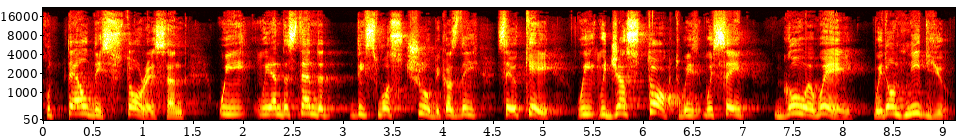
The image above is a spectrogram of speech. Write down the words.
who tell these stories, and we, we understand that this was true because they say, okay, we, we just talked, we, we said, go away, we don't need you.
